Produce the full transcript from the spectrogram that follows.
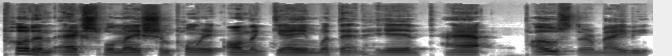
put an exclamation point on the game with that head tap poster, baby.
